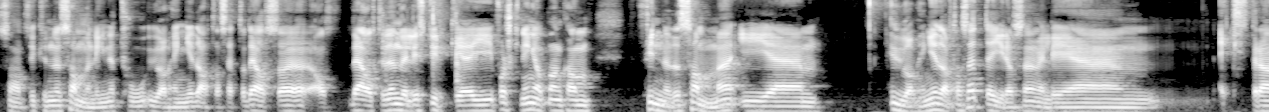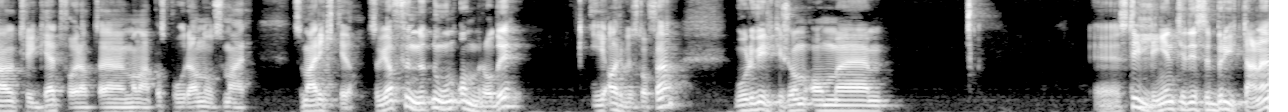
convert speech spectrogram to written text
sånn at vi kunne sammenligne to uavhengige datasett. Og det er, altså, det er alltid en veldig styrke i forskning at man kan finne det samme i uh, uavhengige datasett det gir oss en veldig eh, ekstra trygghet for at eh, man er på sporet av noe som er, som er riktig. Da. Så vi har funnet noen områder i arvestoffet hvor det virker som om eh, eh stillingen til disse bryterne,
